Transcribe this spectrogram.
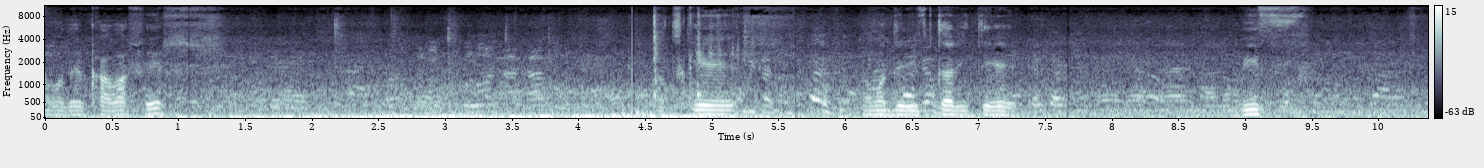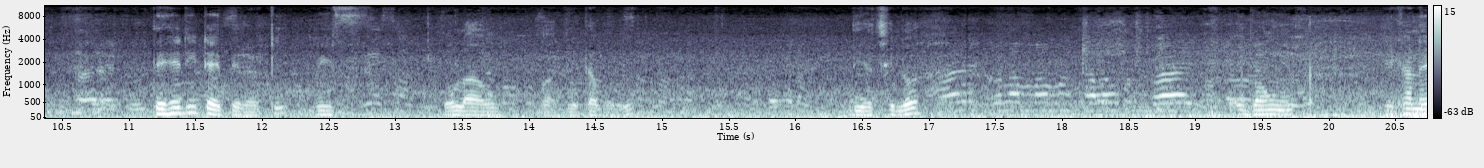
আমাদের খাওয়া শেষ। আজকে আমাদের ইফতারিতে বিফ তেহেরি টাইপের আর কি, বিফ, পোলাও বা যেটা বলি, দিয়েছিল। এবং এখানে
